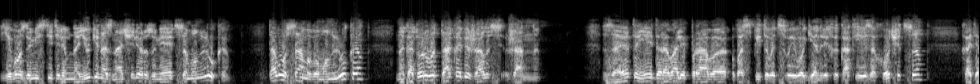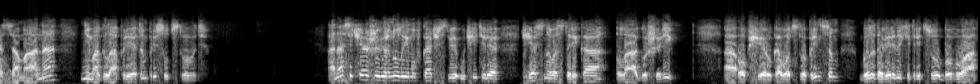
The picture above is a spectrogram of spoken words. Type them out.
Его заместителем на юге назначили, разумеется, Монлюка, того самого Монлюка, на которого так обижалась Жанна. За это ей даровали право воспитывать своего Генриха, как ей захочется, хотя сама она не могла при этом присутствовать. Она сейчас же вернула ему в качестве учителя честного старика Ла Гушери, а общее руководство принцем было доверено хитрецу Бавуа,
